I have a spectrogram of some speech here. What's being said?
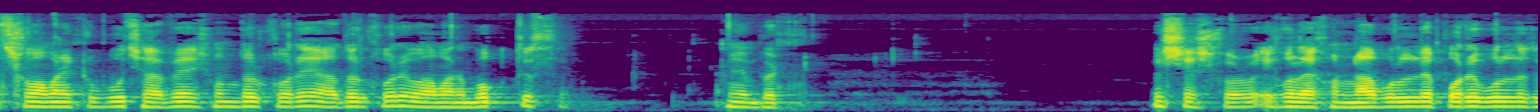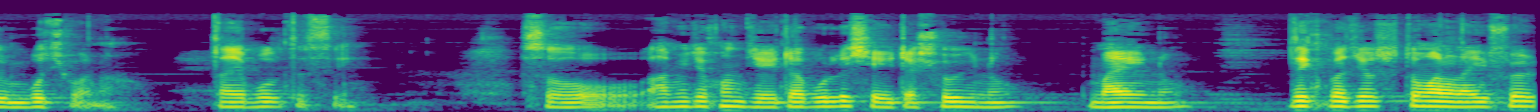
আজকেও আমার একটু বুঝাবে, সুন্দর করে, আদর করে ও আমার বকতেছে। হ্যাঁ বাট বিশ্বাস করো, এগুলো এখন না বললে পরে বললে তুমি বুঝবে না। তাই বলতেছি। সো আমি যখন যেটা বলি সেইটা সইনো মাইনো দেখবা যে হচ্ছে তোমার লাইফের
